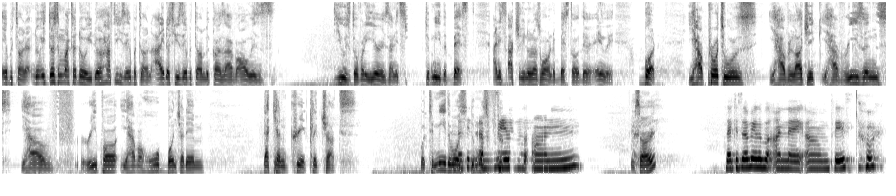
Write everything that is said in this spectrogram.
Ableton. No, it doesn't matter though. You don't have to use Ableton. I just use Ableton because I've always used over the years, and it's to me the best. And it's actually known as one of the best out there. Anyway, but you have Pro Tools, you have Logic, you have Reasons, you have Reaper, you have a whole bunch of them that can create click tracks. But to me, the most, the most. available on, I'm sorry. that is available on like um Play Store.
